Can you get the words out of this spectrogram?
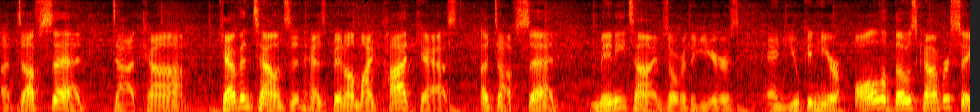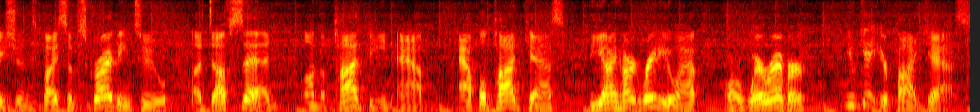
aduffsaid.com. Kevin Townsend has been on my podcast, A Duff Said, many times over the years, and you can hear all of those conversations by subscribing to A Duff Said on the Podbean app, Apple Podcasts, the iHeartRadio app, or wherever you get your podcasts.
